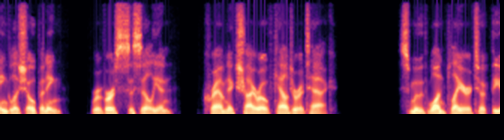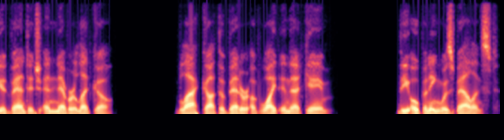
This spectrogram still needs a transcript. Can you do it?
English opening, reverse Sicilian, Kramnik Shirov counter-attack. Smooth one player took the advantage and never let go. Black got the better of white in that game. The opening was balanced.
